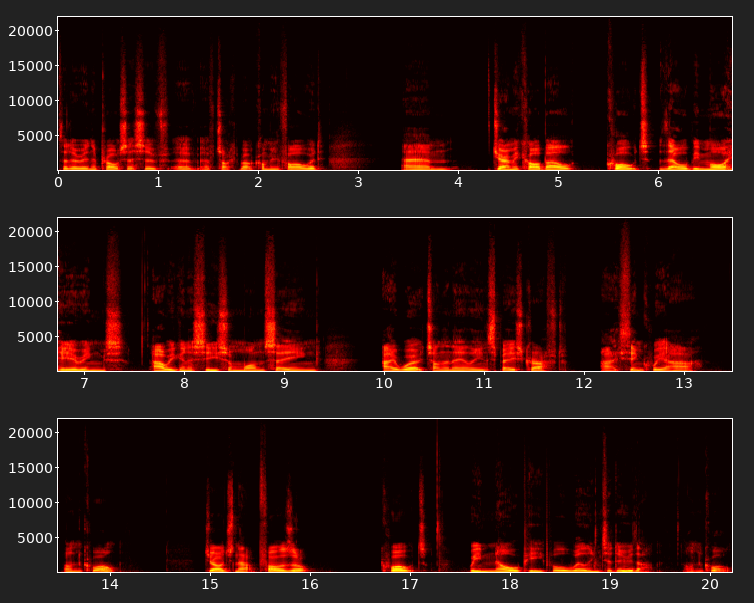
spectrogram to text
that are in the process of of, of talking about coming forward. Um, Jeremy Corbell quote: "There will be more hearings. Are we going to see someone saying, I worked on an alien spacecraft? I think we are." Unquote. George Knapp follows up: "Quote: We know people willing to do that." Unquote.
